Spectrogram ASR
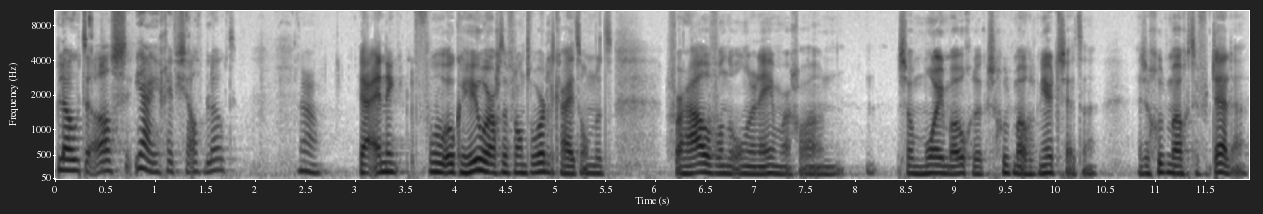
bloot als... Ja, je geeft jezelf bloot. Ja. Ja, en ik voel ook heel erg de verantwoordelijkheid om het verhaal van de ondernemer gewoon zo mooi mogelijk, zo goed mogelijk neer te zetten. En zo goed mogelijk te vertellen.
